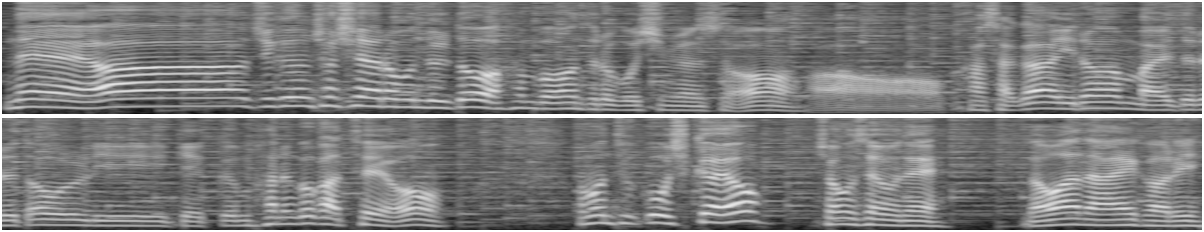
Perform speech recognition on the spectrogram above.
네, 아, 지금 청취자 여러분들도 한번 들어보시면서 어, 가사가 이런 말들을 떠올리게끔 하는 것 같아요. 한번 듣고 오실까요? 정세훈의 너와 나의 거리.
